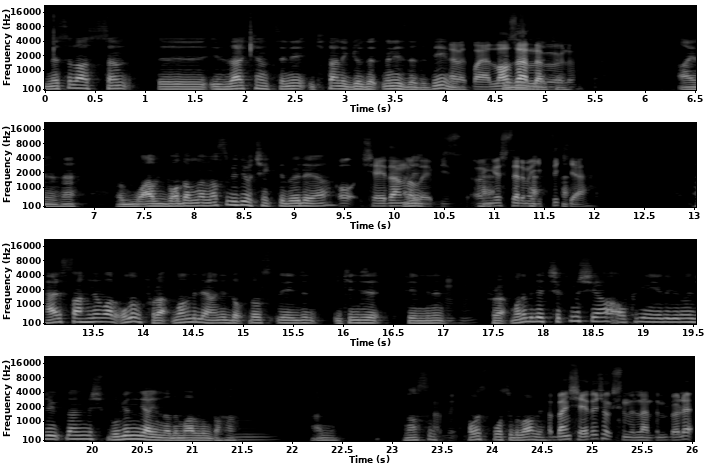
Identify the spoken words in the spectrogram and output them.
mesela sen e, izlerken seni iki tane gözetmen izledi değil mi? Evet bayağı lazerle böyle. Aynen he. Bu, abi bu adamlar nasıl video çekti böyle ya? O şeyden Hani- dolayı biz ön gösterime gittik ya. Her sahne var oğlum fragman bile hani Doctor Strange'in ikinci filminin Hı hı. fragmanı bile çıkmış ya. 6 gün 7 gün önce yüklenmiş. Bugün yayınladı Marvel daha. Hmm. Hani nasıl? Abi, How is possible abi? Ben şeye de çok sinirlendim. Böyle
